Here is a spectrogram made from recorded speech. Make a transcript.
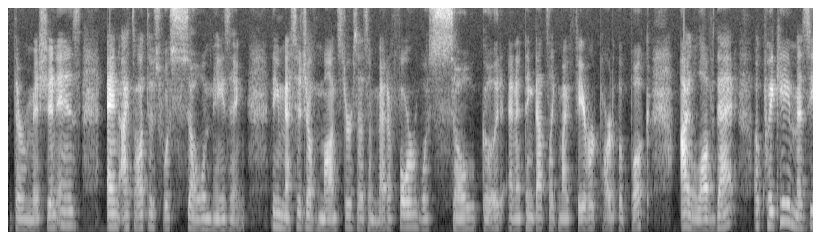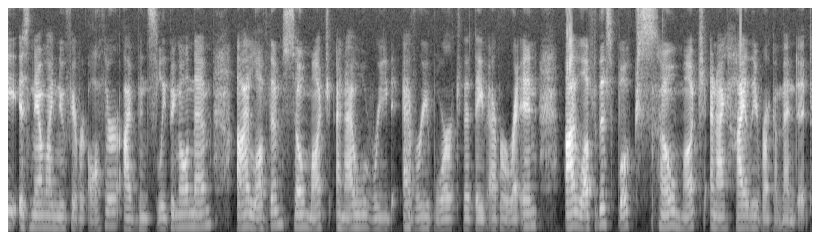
their mission is. And I thought this was so amazing. The message of monsters as a metaphor was so good. And I think that's like my favorite part of the book. I love that. Akwaeke Emezi is now my new favorite author. I've been sleeping on them. I love them so much and I will read every work that they've ever written. I loved this book so much and I highly recommend it.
